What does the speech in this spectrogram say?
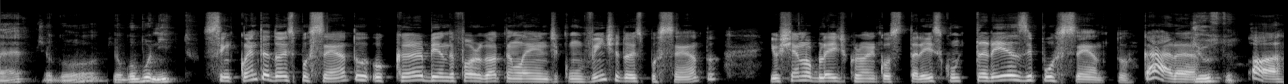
é. Jogou, jogou bonito. 52%. O Kirby and the Forgotten Land com 22%. E o Xenoblade Chronicles 3 com 13%. Cara. Justo. Ó.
